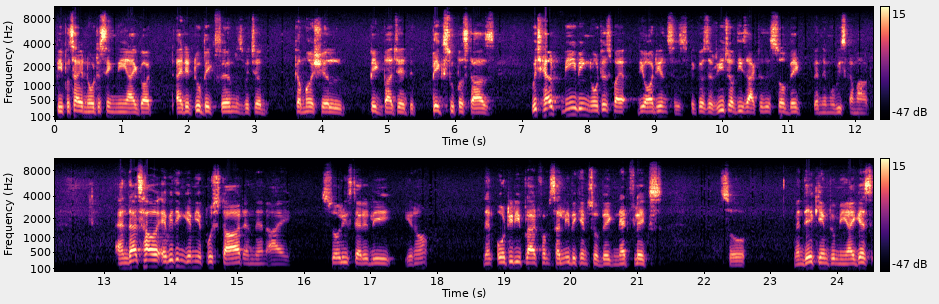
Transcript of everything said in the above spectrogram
people started noticing me. I got, I did two big films, which are commercial, big budget, with big superstars, which helped me being noticed by the audiences because the reach of these actors is so big when the movies come out. And that's how everything gave me a push start. And then I slowly, steadily, you know, then OTT platform suddenly became so big, Netflix. So when they came to me, I guess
